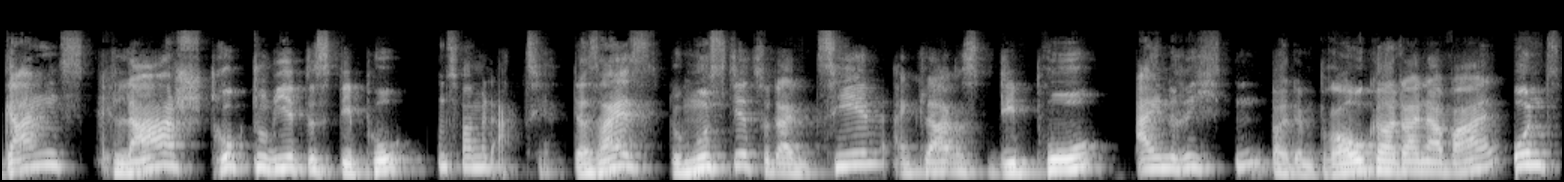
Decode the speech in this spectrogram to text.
ganz klar strukturiertes Depot und zwar mit Aktien. Das heißt, du musst dir zu deinem Ziel ein klares Depot einrichten bei dem Broker deiner Wahl und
